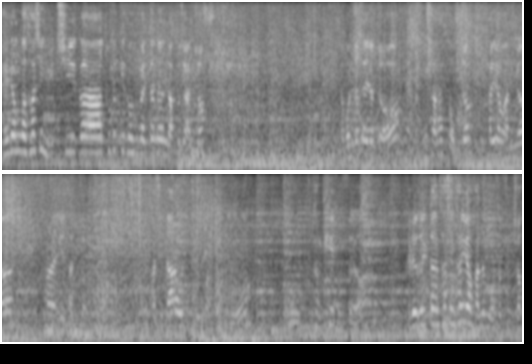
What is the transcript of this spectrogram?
해병과 사신 위치가 토드키 선수가 일단은 나쁘지 않죠. 자 먼저 때렸죠. 공샷할 수 없죠. 살려가면 차라리 낫죠. 자, 사신 따라올 수밖에 없고 오, 폭탄 피해줬어요. 그래도 일단 사신 살려가는 모습 좋죠.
